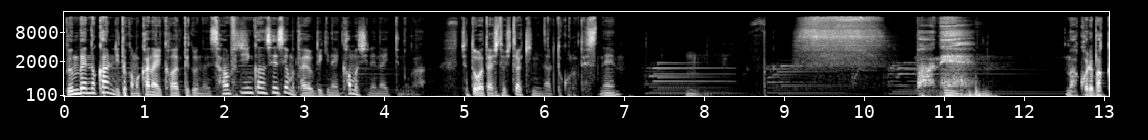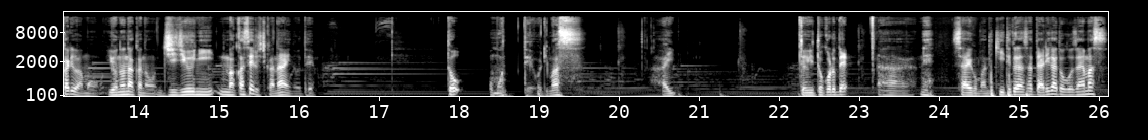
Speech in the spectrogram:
分娩の管理とかもかなり変わってくるので産婦人科の先生も対応できないかもしれないっていうのがちょっと私としては気になるところですね。うん、まあねまあこればっかりはもう世の中の自流に任せるしかないのでと思っております。はいというところであね最後まで聞いてくださってありがとうございます。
